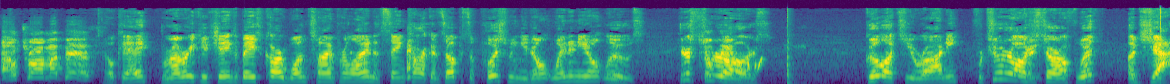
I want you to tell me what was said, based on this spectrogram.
I'll try my best. Okay. Remember, you can change the base card one time per line, and the same card comes up. It's a push, meaning you don't win and you don't lose. Here's two hundred dollars. Good luck to you, Ronnie. For two hundred dollars, you start off with a jack.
